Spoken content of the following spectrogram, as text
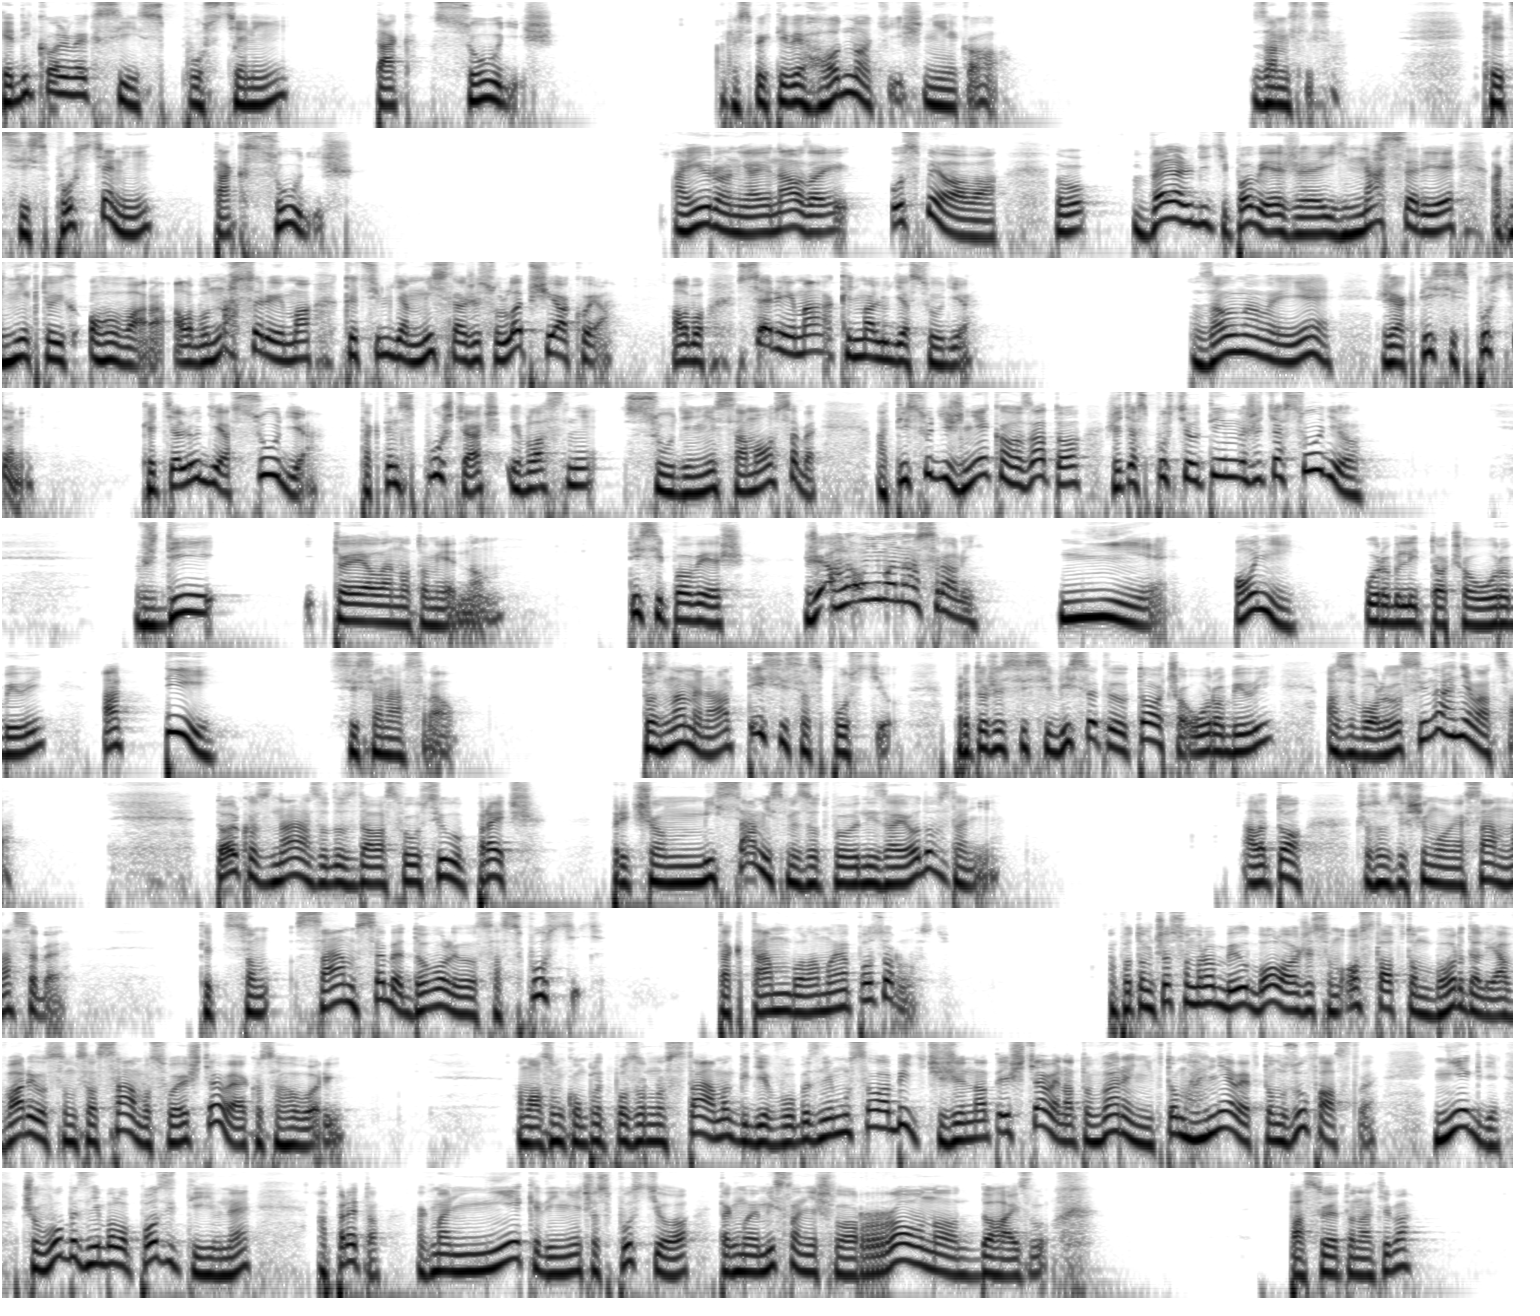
kedykoľvek si spustený, tak súdiš. Respektíve hodnotíš niekoho. Zamysli sa. Keď si spustený, tak súdiš. A ironia je naozaj usmievavá, lebo veľa ľudí ti povie, že ich naserie, ak niekto ich ohovára, alebo naserie ma, keď si ľudia myslia, že sú lepší ako ja, alebo serie ma, keď ma ľudia súdia. Zaujímavé je, že ak ty si spustený, keď ťa ľudia súdia, tak ten spúšťač je vlastne súdenie samo o sebe. A ty súdiš niekoho za to, že ťa spustil tým, že ťa súdil. Vždy to je len o tom jednom. Ty si povieš, že ale oni ma nasrali. Nie. Oni urobili to, čo urobili a ty si sa nasral. To znamená, ty si sa spustil, pretože si si vysvetlil to, čo urobili a zvolil si nahnevať sa. Toľko z nás odovzdáva svoju silu preč, pričom my sami sme zodpovední za jej odovzdanie. Ale to, čo som si všimol ja sám na sebe, keď som sám sebe dovolil sa spustiť, tak tam bola moja pozornosť. A potom čo som robil, bolo, že som ostal v tom bordeli a varil som sa sám vo svojej šťave, ako sa hovorí. A mal som komplet pozornosť tam, kde vôbec nemusela byť, čiže na tej šťave, na tom varení, v tom hneve, v tom zúfalstve. Niekde, čo vôbec nebolo pozitívne a preto, ak ma niekedy niečo spustilo, tak moje myslenie šlo rovno do hajzlu. Pasuje to na teba?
